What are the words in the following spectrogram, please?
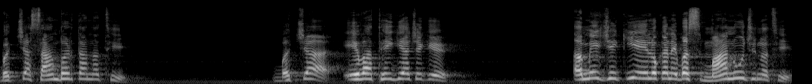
બચ્ચા સાંભળતા નથી. બચ્ચા એવા થઈ ગયા છે કે અમે જે કહીએ એ લોકોને બસ માનવું જ નથી.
